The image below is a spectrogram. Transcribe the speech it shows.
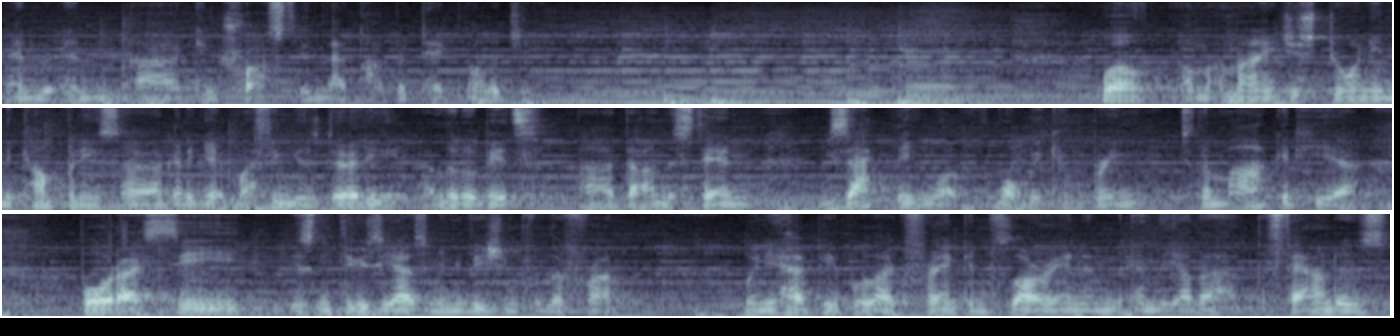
and, and uh, can trust in that type of technology. Well, I'm, I'm, only just joining the company, so I've got to get my fingers dirty a little bit uh, to understand exactly what, what we can bring to the market here. But what I see is enthusiasm and vision from the front. When you have people like Frank and Florian and, and the other the founders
